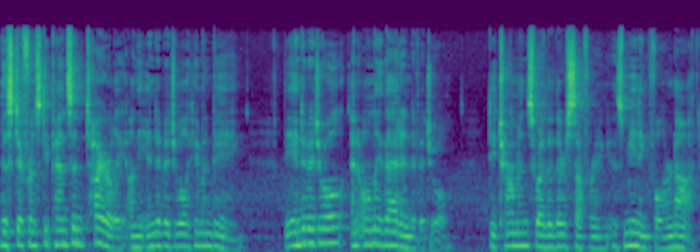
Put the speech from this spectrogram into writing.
this difference depends entirely on the individual human being. The individual, and only that individual, determines whether their suffering is meaningful or not.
